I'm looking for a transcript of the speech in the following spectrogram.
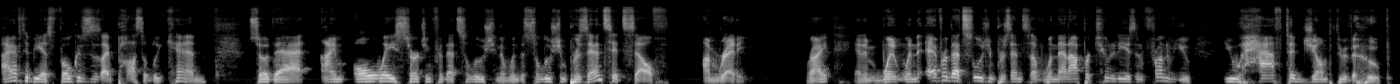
I have to be as focused as I possibly can so that I'm always searching for that solution and when the solution presents itself, I'm ready. Right? And when whenever that solution presents itself, when that opportunity is in front of you, you have to jump through the hoop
